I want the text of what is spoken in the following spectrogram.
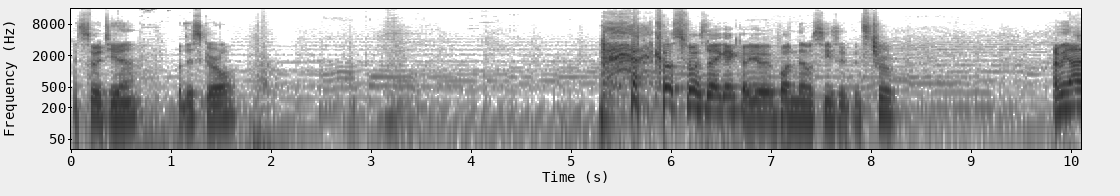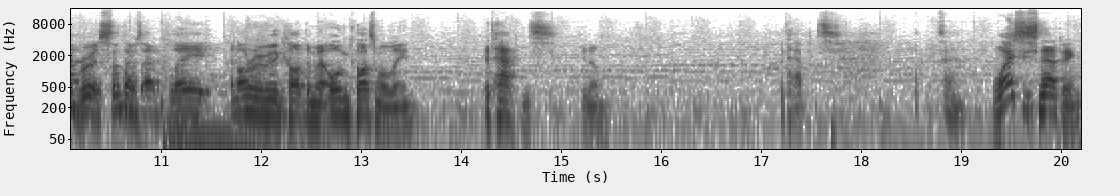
Let's do it here for this girl. Cosmos like Echo, your opponent never sees it. It's true. I mean, I'm worse. Sometimes I play an unrevealed card in my own Cosmo lane. It happens, you know. It happens. Why is he snapping?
